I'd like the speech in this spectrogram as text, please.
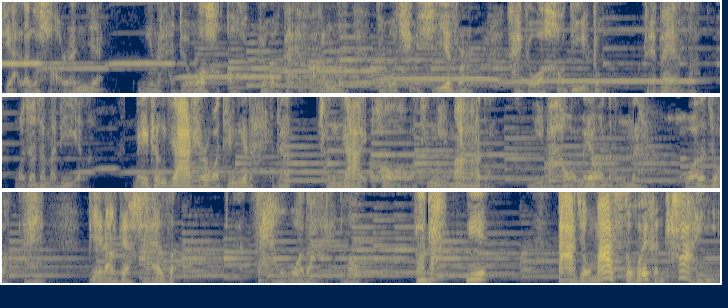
捡了个好人家。你奶对我好，给我盖房子，给我娶媳妇儿，还给我好地种。这辈子我就这么地了。没成家时我听你奶的，成家以后我听你妈的。你爸我没有能耐，活的就矮，别让这孩子再活的矮喽。老大，你。大舅妈似乎很诧异，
